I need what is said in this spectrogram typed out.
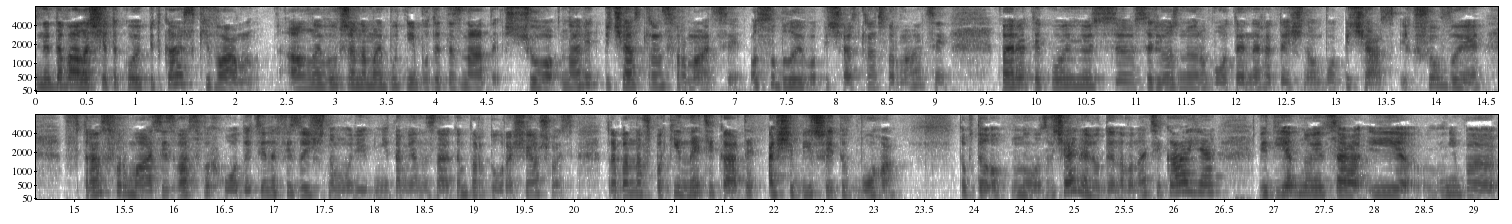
не давала ще такої підказки вам, але ви вже на майбутнє будете знати, що навіть під час трансформації, особливо під час трансформації, перед якоюсь е, серйозною роботою енергетичною або під час, якщо ви в трансформації з вас виходить і на фізичному рівні, там я не знаю, температура, ще щось, треба навпаки не тікати, а ще більше йти в Бога. Тобто, ну, звичайна людина, вона тікає, від'єднується і ніби,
